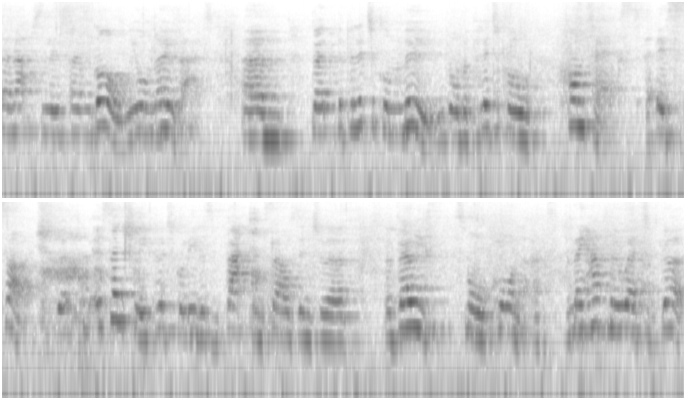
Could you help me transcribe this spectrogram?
an absolute own goal. We all know that. Um, but the political mood or the political context is such that essentially political leaders back themselves into a, a very small corner and they have nowhere to go.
